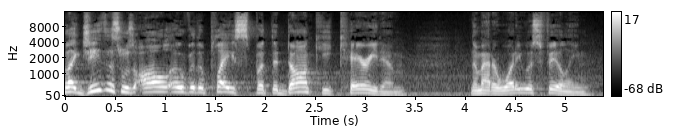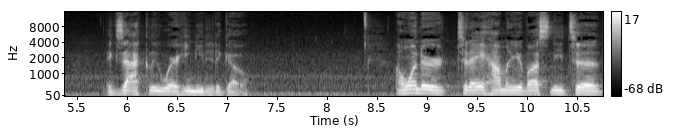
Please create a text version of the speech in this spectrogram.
Like Jesus was all over the place, but the donkey carried him, no matter what he was feeling, exactly where he needed to go. I wonder today how many of us need to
